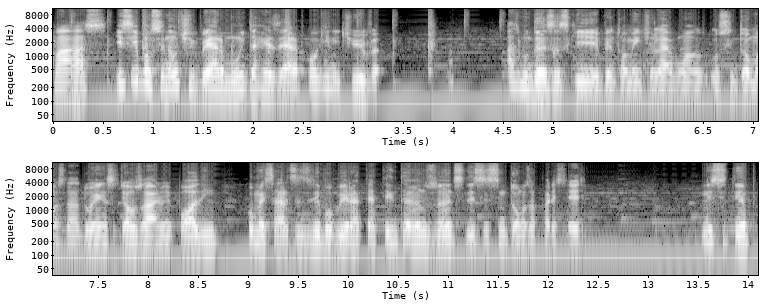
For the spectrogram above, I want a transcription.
Mas, e se você não tiver muita reserva cognitiva? As mudanças que eventualmente levam aos sintomas da doença de Alzheimer podem começar a se desenvolver até 30 anos antes desses sintomas aparecerem. Nesse tempo,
